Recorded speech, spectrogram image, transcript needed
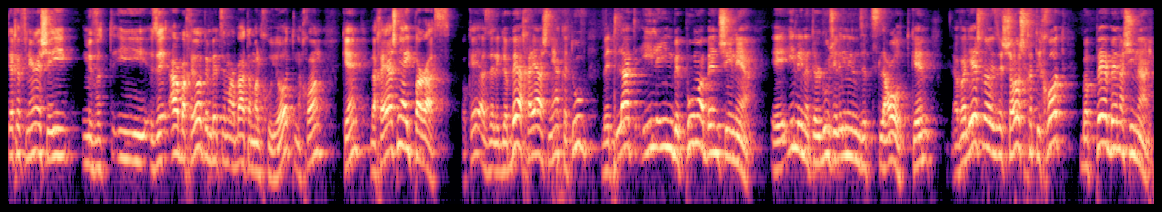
תכף נראה שהיא, מבט... היא, זה ארבע חיות, הן בעצם ארבעת המלכויות, נכון? כן? והחיה השנייה היא פרס, אוקיי? אז לגבי החיה השנייה כתוב, ותלת אילין בפומה בין שיניה. אה, אילין, התרגום של אילין זה צלעות, כן? אבל יש לו איזה שלוש חתיכות בפה בין השיניים.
